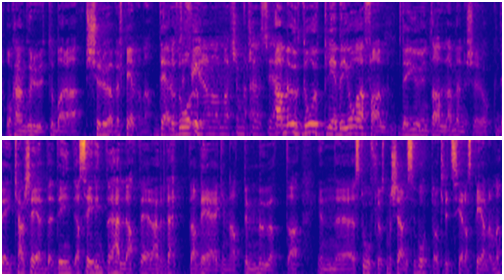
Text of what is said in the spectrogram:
Och han går ut och bara kör över spelarna. Där och då Efter upp, 4-0 matchen mot Chelsea. Ja, men då upplever jag i alla fall, det gör ju inte alla människor, och det kanske är, det är, jag säger inte heller att det är den rätta vägen att bemöta en eh, storförlust mot Chelsea borta och kritisera spelarna.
